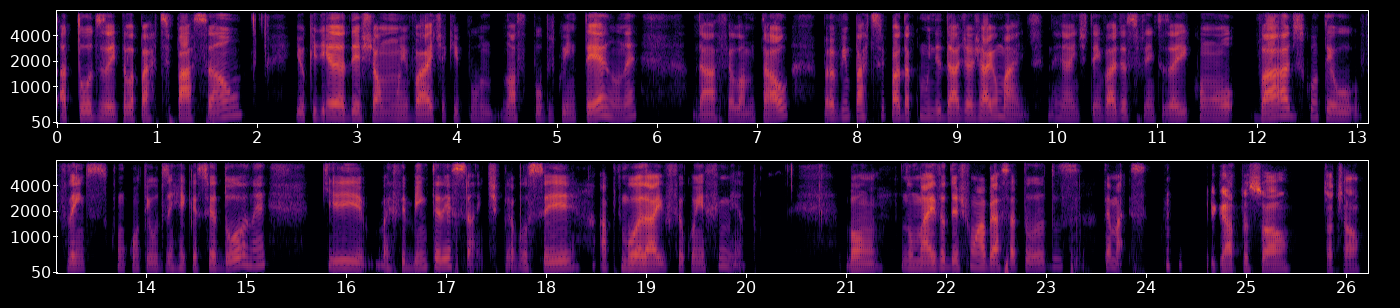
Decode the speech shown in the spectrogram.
a todos aí pela participação. Eu queria deixar um invite aqui para o nosso público interno, né, da Felomital, para vir participar da comunidade Agile Mais. Né? A gente tem várias frentes aí com vários conteúdos, frentes com conteúdos enriquecedor, né, que vai ser bem interessante para você aprimorar o seu conhecimento. Bom, no mais eu deixo um abraço a todos. Até mais. Obrigado, pessoal. Tchau, tchau.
